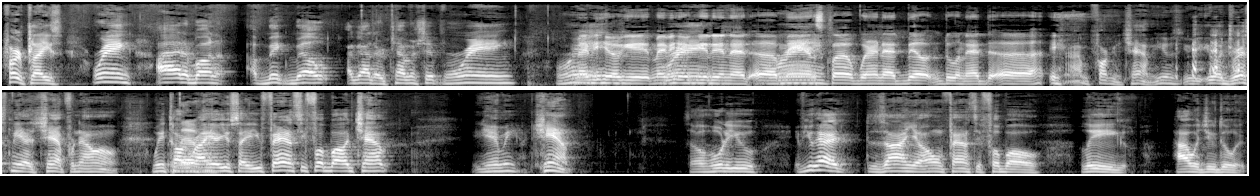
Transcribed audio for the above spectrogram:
First place ring. I had about a big belt. I got a championship ring. ring Maybe he'll get maybe ring, he'll get in that uh, man's club wearing that belt and doing that. Uh, I'm fucking champ. You, you, you address me as champ from now on. When you talking Never. right here, you say you fantasy football champ. You hear me? Champ. So who do you? If you had designed your own fantasy football league, how would you do it?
